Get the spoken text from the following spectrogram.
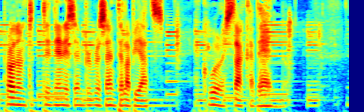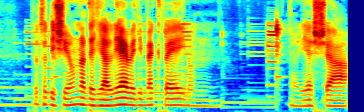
Però non tenere sempre presente la piazza. Ecco quello che sta accadendo. Tutto dice, uno degli allievi di McVeigh non, non riesce a,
